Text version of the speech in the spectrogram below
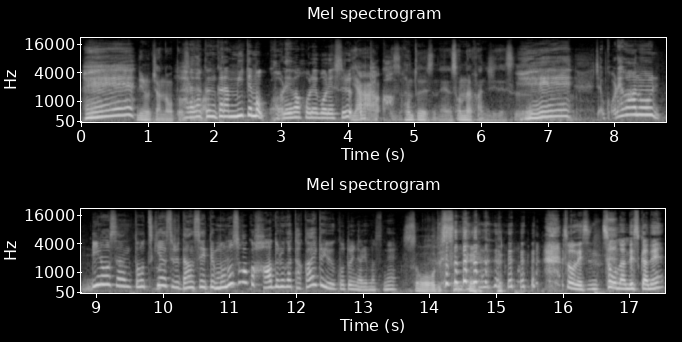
へえ。りのちゃんのお父さんは。原田くんから見てもこれは惚れ惚れするいや本当ですね。そんな感じです。へえ。じゃあこれはあのリノさんとお付き合いする男性ってものすごくハードルが高いということになりますね。そうですね。そうです。そうなんですかね。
